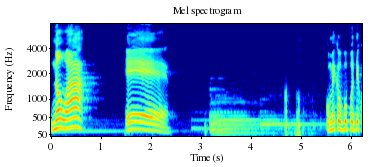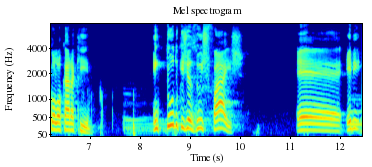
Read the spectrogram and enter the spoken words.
Não há. É... Como é que eu vou poder colocar aqui? Em tudo que Jesus faz, é, ele,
